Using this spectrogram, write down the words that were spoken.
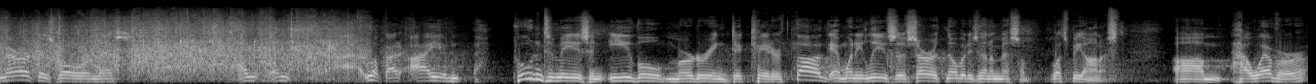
America's role in this? And, and uh, look, I, I am. Putin to me is an evil, murdering dictator thug, and when he leaves this earth, nobody's going to miss him. Let's be honest. Um, however,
